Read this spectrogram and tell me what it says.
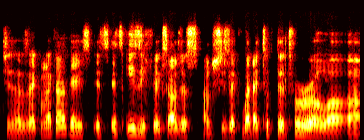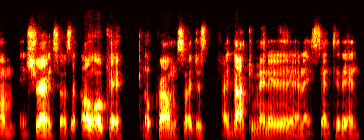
She was like, I'm like, okay, it's it's, it's easy fix. I'll just um she's like, but I took the Turo um insurance. I was like, oh, okay, no problem. So I just I documented it and I sent it in.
